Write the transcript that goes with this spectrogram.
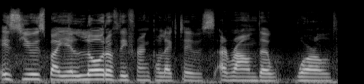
is used by a lot of different collectives around the world.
